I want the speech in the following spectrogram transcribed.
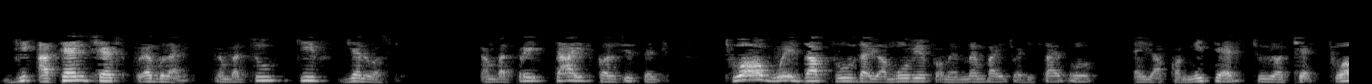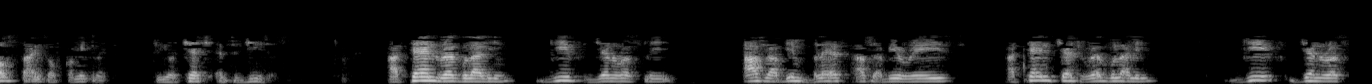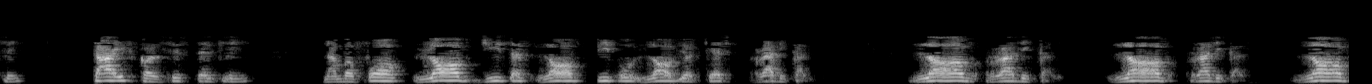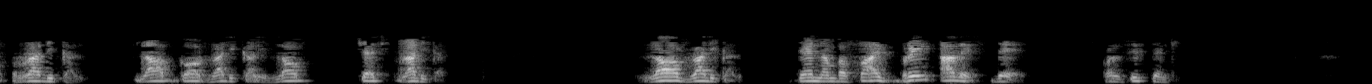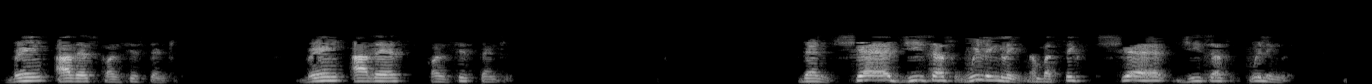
Give, attend church regularly. Number two, give generously. Number three, tithe consistently. 12 ways that prove that you are moving from a member into a disciple and you are committed to your church. 12 signs of commitment to your church and to Jesus. Attend regularly, give generously, as you are being blessed, as you are being raised. Attend church regularly, give generously, tithe consistently. Number four, love Jesus, love people, love your church radically. Love radically. Love radically. Love radically. Love God radically. Love church radically. Love radically. Then number five, bring others there consistently. Bring others consistently. Bring others consistently. Then share Jesus willingly. Number six, share Jesus willingly.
